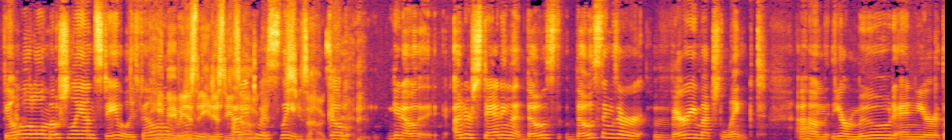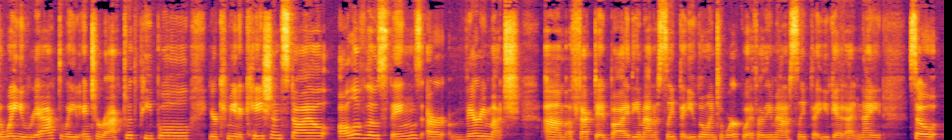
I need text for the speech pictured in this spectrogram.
feeling a little emotionally unstable. He's feeling a little maybe just- he just He's needs cut a into his sleep. He's a hug. So you know, understanding that those those things are very much linked. Um, your mood and your the way you react, the way you interact with people, your communication style, all of those things are very much um, affected by the amount of sleep that you go into work with or the amount of sleep that you get at night. So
